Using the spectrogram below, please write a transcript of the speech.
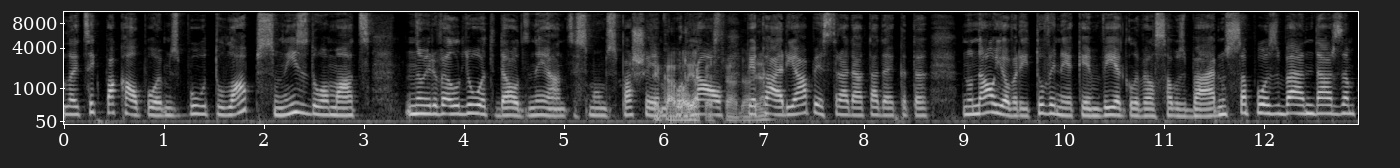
lai cik pakalpojums būtu labs un izdomāts, nu, ir vēl ļoti daudz nianses mums pašiem, kur nav, pie kā ir jāpiestrādā. Tādēļ, ka tā, nu, nav jau arī tuviniekiem viegli vēl savus bērnus sapost bērnu dārzam,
